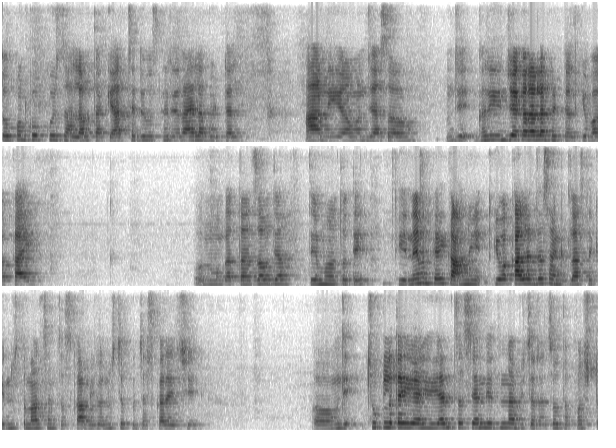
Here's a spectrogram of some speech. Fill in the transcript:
तो पण खूप खुश झाला होता की आजच्या दिवस घरी राहायला भेटेल. आणि म्हणजे असं म्हणजे घरी एन्जॉय करायला भेटेल किंवा काय. पण मग आता जाऊ द्या ते म्हणत होते की नाही म्हण काही काम नाही. किंवा कालच जर सांगितलं असतं की नुसतं माणसांचंच काम आहे किंवा नुसते पूजाच करायची. म्हणजे चुकलं तर यांचंच यांनी त्यांना विचारायचं होतं स्पष्ट.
